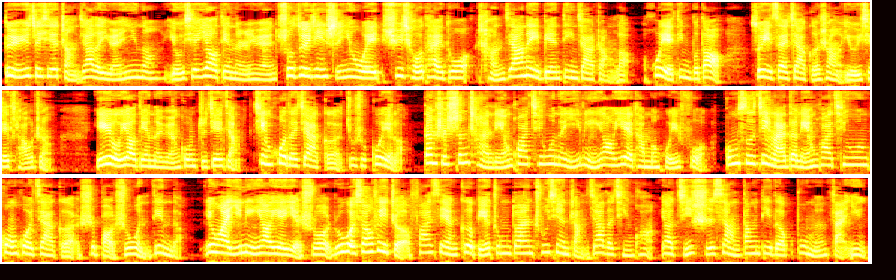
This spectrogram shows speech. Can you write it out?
对于这些涨价的原因呢，有一些药店的人员说，最近是因为需求太多，厂家那边定价涨了，货也订不到，所以在价格上有一些调整。也有药店的员工直接讲，进货的价格就是贵了。但是生产莲花清瘟的以岭药业他们回复，公司进来的莲花清瘟供货价格是保持稳定的。另外，以岭药业也说，如果消费者发现个别终端出现涨价的情况，要及时向当地的部门反映。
